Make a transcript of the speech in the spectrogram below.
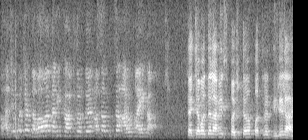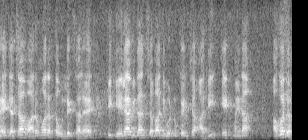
भाजपच्या दबावाखाली काम करतोय असा तुमचा आरोप आहे का? त्याच्याबद्दल आम्ही स्पष्ट पत्र दिलेलं आहे ज्याचा वारंवार आता उल्लेख झाला आहे की गेल्या विधानसभा निवडणुकीच्या आधी एक महिना अगोदर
